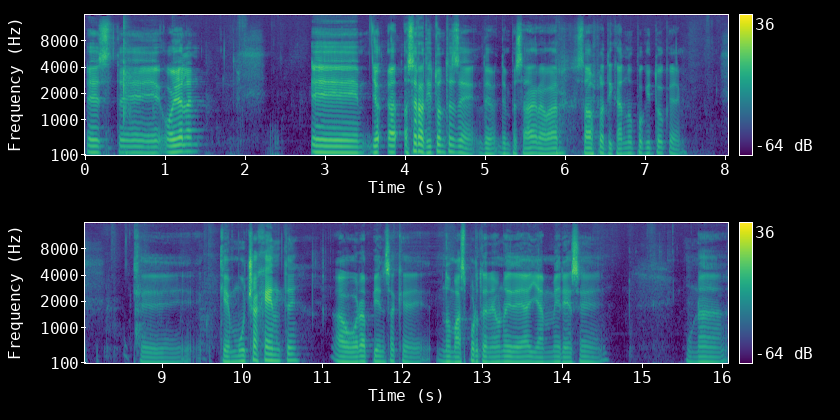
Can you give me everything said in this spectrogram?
Este, oye, Alan, eh, yo, hace ratito antes de, de, empezar a grabar, estábamos platicando un poquito que, que, que mucha gente ahora piensa que nomás por tener una idea ya merece una,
